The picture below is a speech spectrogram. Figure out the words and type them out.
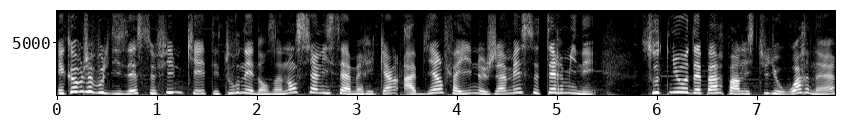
Et comme je vous le disais, ce film qui a été tourné dans un ancien lycée américain a bien failli ne jamais se terminer. Soutenu au départ par les studios Warner,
